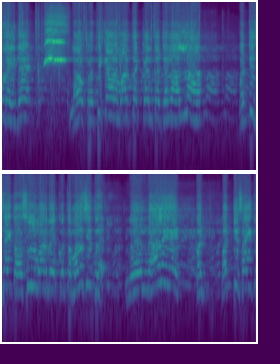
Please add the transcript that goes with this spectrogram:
ಕೂಡ ಇದೆ. ನಾವು ಪ್ರತಿಕಾರ ಮಾಡ್ತಕ್ಕಂತ ಜನ ಅಲ್ಲ. ಬಡ್ಡಿ ಸಹಿತ ವಸೂಲು ಮಾಡಬೇಕು ಅಂತ ಮನಸ್ಸಿದ್ರೆ ನಾಳೆ ಬಟ್ಟಿ ಬಡ್ಡಿ ಸಹಿತ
